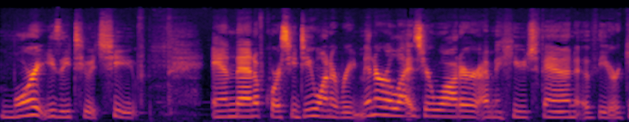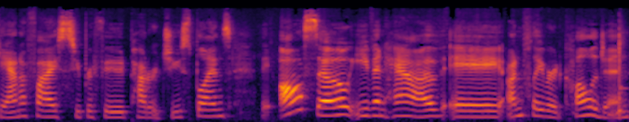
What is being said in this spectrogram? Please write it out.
more easy to achieve. And then, of course, you do want to remineralize your water. I'm a huge fan of the Organifi Superfood powder Juice Blends. They also even have a unflavored collagen,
